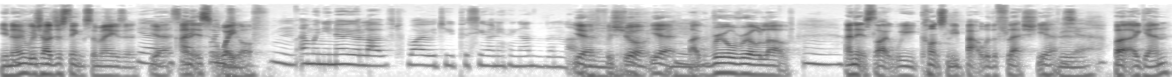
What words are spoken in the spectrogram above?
You know, which I just think is amazing. Yeah, Yeah. it's and like it's a when weight you- off. Mm, and when you know you're loved, why would you pursue anything other than love? Yeah, for sure. Yeah. Like real, real love. And it's like we constantly battle with the flesh. Yes. Yeah. But again,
